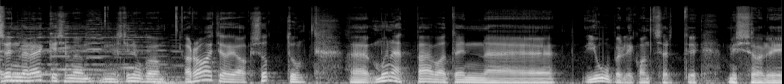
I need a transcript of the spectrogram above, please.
Sven, me rääkisime sinuga raadio jaoks juttu äh, mõned päevad enne juubelikontserti, mis oli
